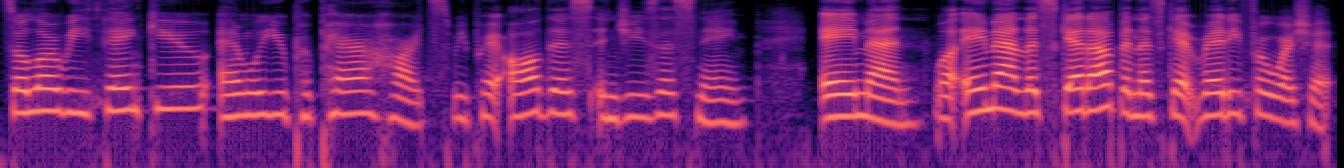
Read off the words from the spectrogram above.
So, Lord, we thank you, and will you prepare our hearts? We pray all this in Jesus' name. Amen. Well, amen. Let's get up and let's get ready for worship.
